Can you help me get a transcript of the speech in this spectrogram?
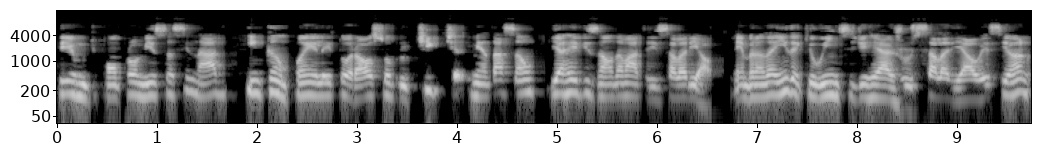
termo de compromisso assinado em campanha eleitoral sobre o ticket de alimentação e a revisão da matriz salarial. Lembrando ainda que o índice de reajuste salarial esse ano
